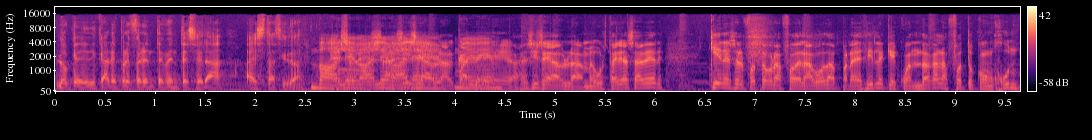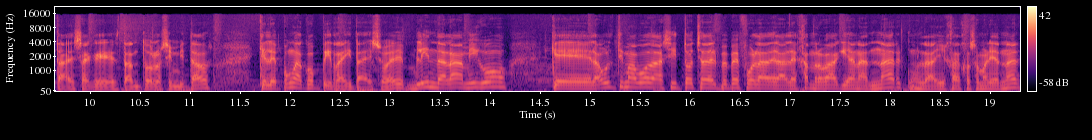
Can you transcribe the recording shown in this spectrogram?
lo que dedicaré preferentemente será a esta ciudad. Vale, Eso es, vale, así vale. se habla, alcalde, así se habla. Me gustaría saber quién es el fotógrafo de la boda para decirle que cuando haga la foto conjunta, esa que están todos los invitados, que le ponga copyright a eso, ¿eh? Blíndala, amigo, que la última boda así tocha del PP fue la de Alejandro Gag y Ana Aznar, la hija de José María Aznar,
